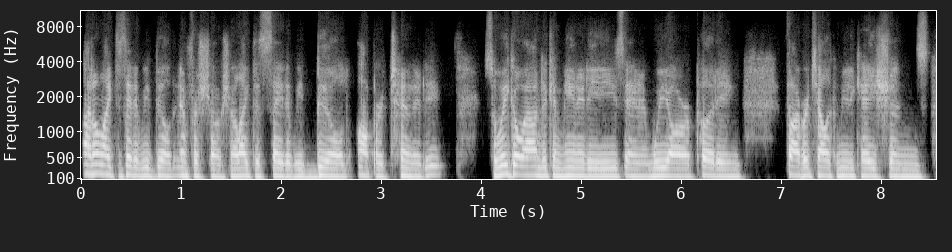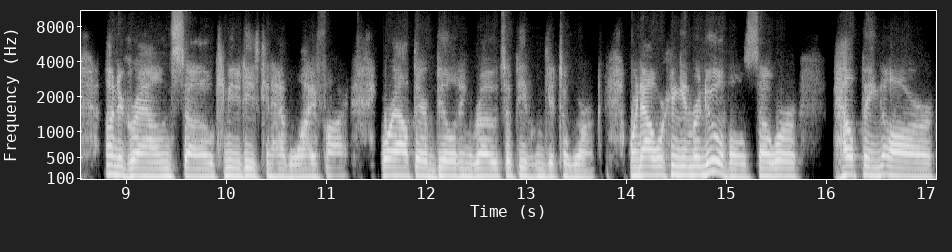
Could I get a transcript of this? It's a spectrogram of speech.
I don't like to say that we build infrastructure. I like to say that we build opportunity. So we go out into communities and we are putting fiber telecommunications underground so communities can have Wi Fi. We're out there building roads so people can get to work. We're now working in renewables. So we're helping our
